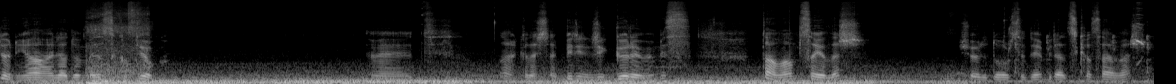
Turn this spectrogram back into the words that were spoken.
Dönüyor ha, hala dönmede sıkıntı yok. Evet. Arkadaşlar birinci görevimiz tamam sayılır. Şöyle Dorset'e birazcık hasar var.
